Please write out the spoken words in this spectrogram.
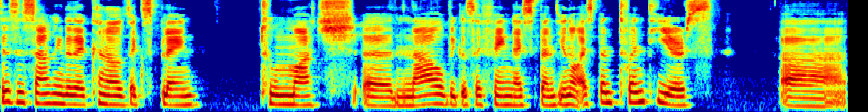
This is something that I cannot explain too much uh, now because I think I spent, you know, I spent 20 years uh,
